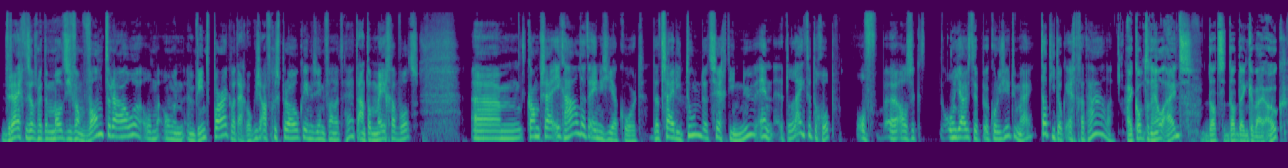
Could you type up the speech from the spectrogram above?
dreigde zelfs met een motie van wantrouwen om, om een, een windpark, wat eigenlijk ook is afgesproken in de zin van het, het aantal megawatts. Um, Kamp zei, ik haal dat energieakkoord. Dat zei hij toen, dat zegt hij nu. En het lijkt er toch op, of als ik onjuist heb, corrigeert u mij, dat hij het ook echt gaat halen. Hij komt een heel eind, dat, dat denken wij ook.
